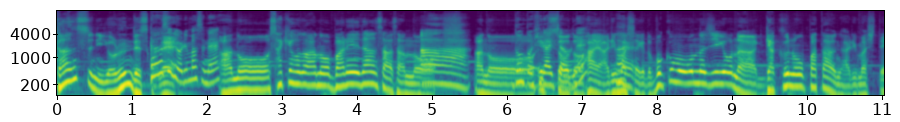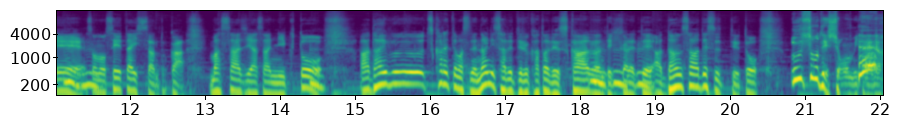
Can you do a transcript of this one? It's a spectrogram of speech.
ダンスによるんですかね。ダンスによりますね。あのー先ほどあのバレエダンサーさんのああのーどんどん開いちゃうね。エピソードはいありましたけど、僕も同じような逆のパターンがありまして、うんうん。その整体師さんとかマッサージ屋さんに行くと、うん。あだいぶ疲れてますね。何されてる方ですか？なんて聞かれて、うんうんうん。あダンサーですって言うと嘘でしょ？みたいな。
